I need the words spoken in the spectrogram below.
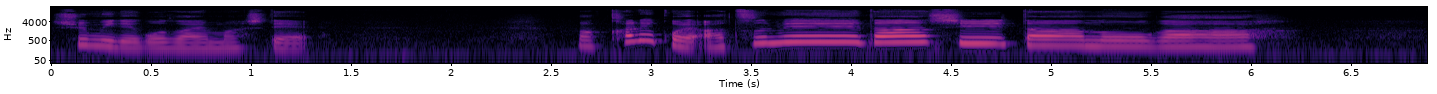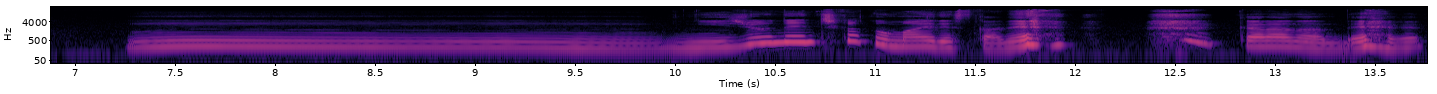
趣味でございまして。まあ、かれこれ集め出したのがうーん20年近く前ですかね。からなんで。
